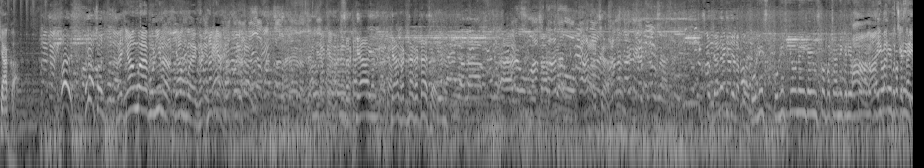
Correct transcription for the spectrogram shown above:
क्या कहा। अरे क्या हुआ है? बोलिए ना क्या हुआ है? घटना क्या है? सर क्या क्या घटना घटा है सर? अच्छा। पुलिस पुलिस क्यों नहीं गई उसको बचाने के लिए? ऑटो वालों को क्यों नहीं पकड़ी?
